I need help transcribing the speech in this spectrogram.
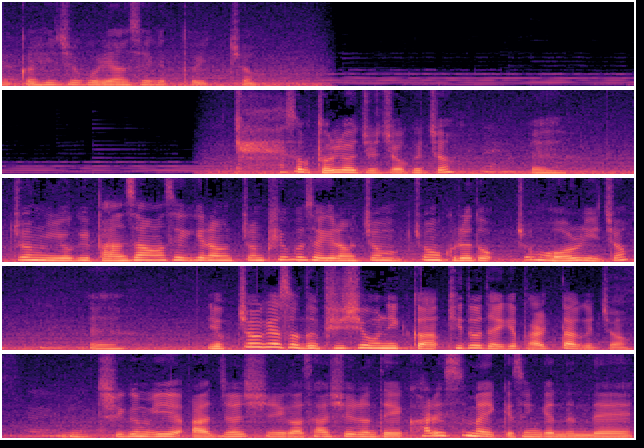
약간 희주구리한 색이 또 있죠. 계속 돌려주죠, 그죠? 네. 예. 좀 여기 반상색이랑 좀 피부색이랑 좀, 좀 그래도 좀 어울리죠? 예. 옆쪽에서도 빛이 오니까 기도 되게 밝다, 그죠? 네. 음, 지금 이 아저씨가 사실은 되게 카리스마 있게 생겼는데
